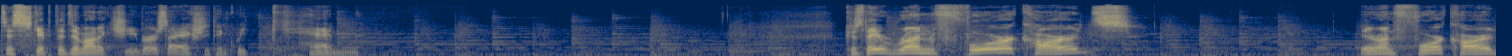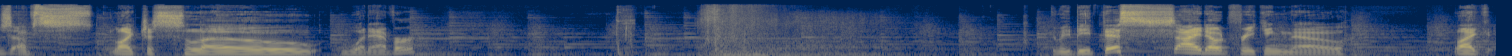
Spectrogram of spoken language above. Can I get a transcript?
to skip the Demonic Chi Burst, I actually think we can. Because they run four cards. They run four cards of, like, just slow whatever. Do we beat this? I don't freaking know. Like,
